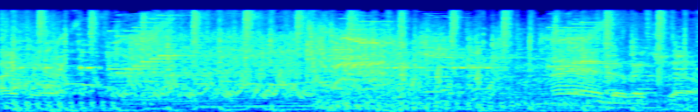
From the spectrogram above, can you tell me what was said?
Hear. And a red shell.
